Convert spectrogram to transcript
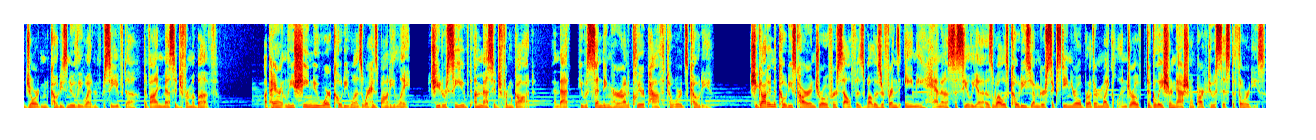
Jordan, Cody's newlywed, received a divine message from above. Apparently, she knew where Cody was, where his body lay. She had received a message from God, and that he was sending her on a clear path towards Cody. She got into Cody's car and drove herself, as well as her friends Amy, Hannah, Cecilia, as well as Cody's younger 16 year old brother Michael, and drove to Glacier National Park to assist authorities.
